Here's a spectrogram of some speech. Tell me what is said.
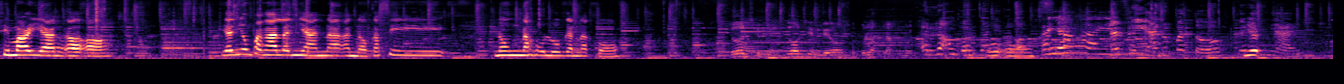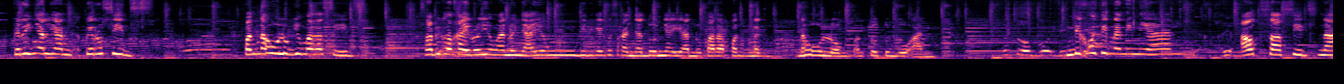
Si Marian, oo. Yan yung pangalan niya na ano, kasi nung nahulugan ako, Doon si doon si Beo sa Bulaklak. Ala, ang ganda oo. nito. Kaya nga eh. Every ano pa to? Yan. Perennial yan, pero seeds. Pag nahulog yung mga seeds, sabi ko kay Roy yung ano niya, yung binigay ko sa kanya, doon niya i-ano para pag nag, nahulog, magtutubuan. Tutubo din Hindi ko tinanim yan. Out sa seeds na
